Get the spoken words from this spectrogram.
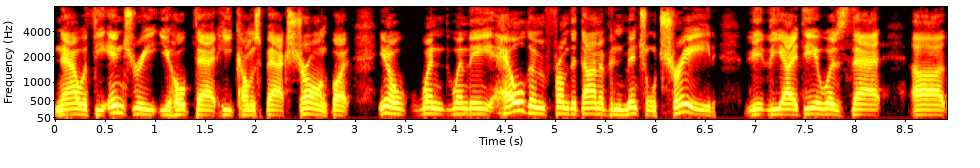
Now with the injury, you hope that he comes back strong. But you know, when when they held him from the Donovan Mitchell trade, the, the idea was that uh,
